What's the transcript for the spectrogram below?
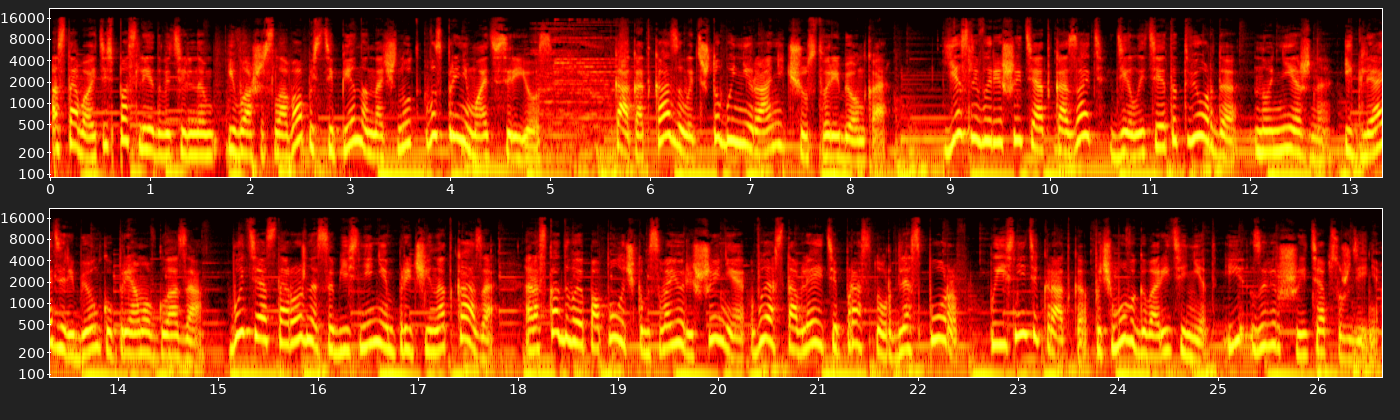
Оставайтесь последовательным, и ваши слова постепенно начнут воспринимать всерьез. Как отказывать, чтобы не ранить чувства ребенка? Если вы решите отказать, делайте это твердо, но нежно и глядя ребенку прямо в глаза. Будьте осторожны с объяснением причин отказа. Раскладывая по полочкам свое решение, вы оставляете простор для споров, Поясните кратко, почему вы говорите «нет» и завершите обсуждение.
